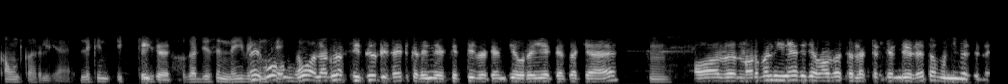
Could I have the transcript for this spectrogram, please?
काउंट कर लिया है लेकिन है। 21 अगर जैसे नई नहीं वो वो अलग अलग सीपीओ डिसाइड करेंगे कितनी वैकेंसी हो रही है कैसा क्या है। और नॉर्मली ये है कि जब हमारे पास सिलेक्टेड कैंडिडेट है तब उन्हीं में से लें।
